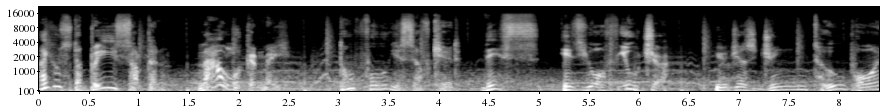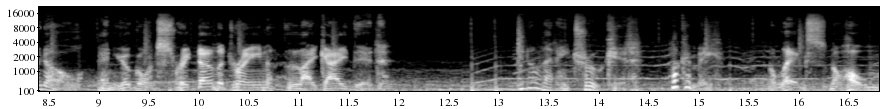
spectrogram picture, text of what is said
I used to be something. Now look at me. Don't fool yourself, kid. This is your future. You're just Gene 2.0, and you're going straight down the drain like I did. You know that ain't true, kid. Look at me. No legs, no home,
